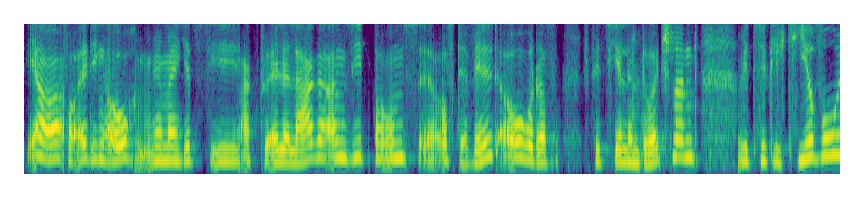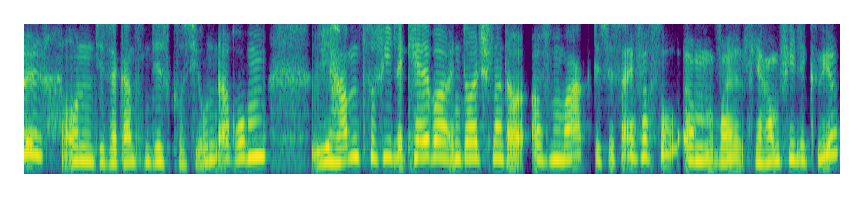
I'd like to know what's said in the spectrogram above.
Ja, vor allen Dingen auch, wenn man jetzt die aktuelle Lage ansieht bei uns äh, auf der Welt auch oder speziell in Deutschland bezüglich Tierwohl und dieser ganzen Diskussion darum. Wir haben zu viele Kälber in Deutschland auf dem Markt. Das ist einfach so, ähm, weil wir haben viele Kühe.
